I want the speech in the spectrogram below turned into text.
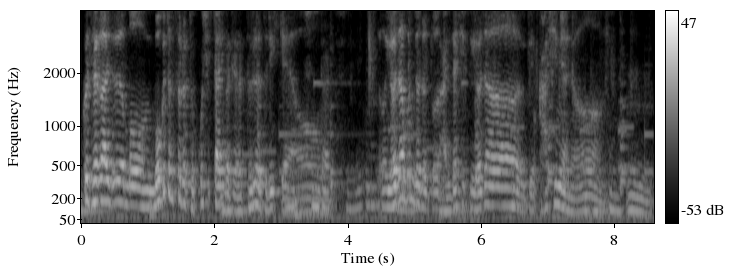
그 제가 이제 뭐 모기탕 소리 듣고 싶다니까 제가 들려드릴게요. 신다치. 어, 여자분들은 또 알다시피 여자 이렇게 가시면은 음,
